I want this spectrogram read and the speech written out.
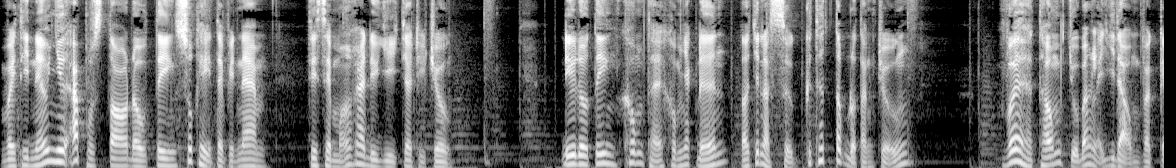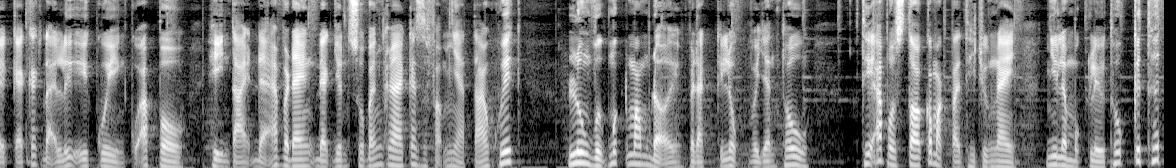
Vậy thì nếu như Apple Store đầu tiên xuất hiện tại Việt Nam thì sẽ mở ra điều gì cho thị trường? Điều đầu tiên không thể không nhắc đến đó chính là sự kích thích tốc độ tăng trưởng. Với hệ thống chủ bán lẻ di động và kể cả các đại lý ủy quyền của Apple hiện tại đã và đang đạt doanh số bán ra các sản phẩm nhà táo khuyết luôn vượt mức mong đợi và đặt kỷ lục về doanh thu, thì Apple Store có mặt tại thị trường này như là một liều thuốc kích thích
